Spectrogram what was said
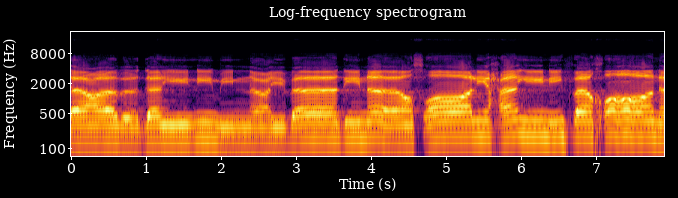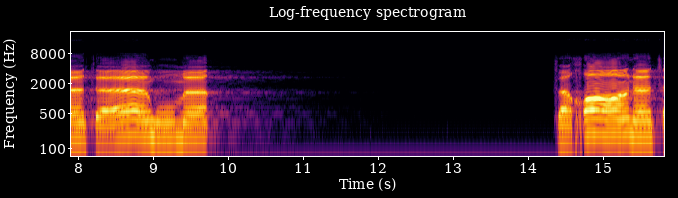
عبدين من عبادنا صالحين فخانتاهما. فخانتاهما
